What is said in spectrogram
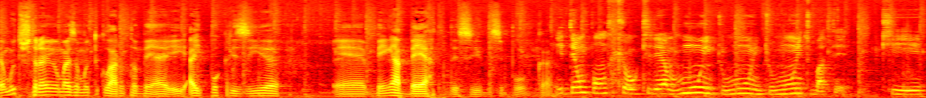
é muito estranho, mas é muito claro também. A, a hipocrisia é bem aberta desse, desse povo, cara. E tem um ponto que eu queria muito, muito, muito bater, que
